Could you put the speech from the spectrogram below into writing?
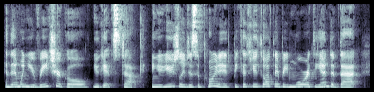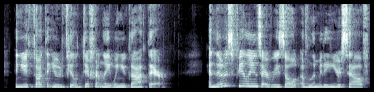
And then when you reach your goal, you get stuck and you're usually disappointed because you thought there'd be more at the end of that and you thought that you would feel differently when you got there. And those feelings are a result of limiting yourself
